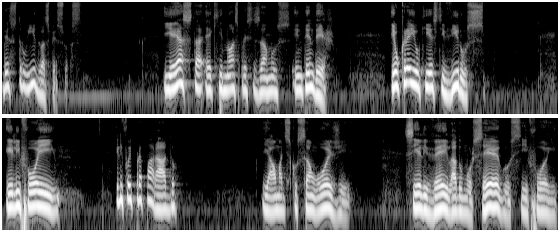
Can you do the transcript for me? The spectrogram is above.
destruído as pessoas. E esta é que nós precisamos entender. Eu creio que este vírus ele foi ele foi preparado e há uma discussão hoje se ele veio lá do morcego, se foi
